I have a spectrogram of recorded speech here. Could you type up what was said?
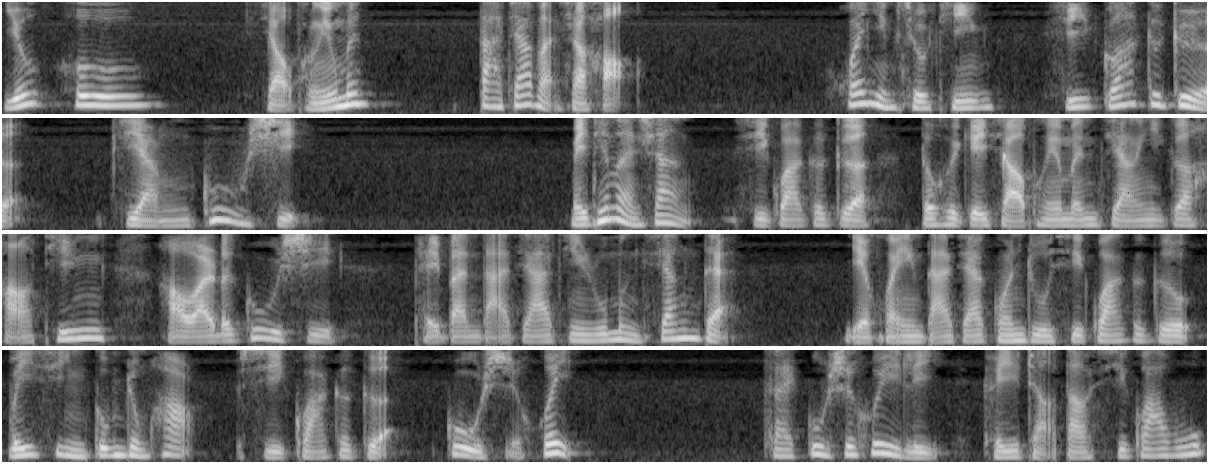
哟吼，小朋友们，大家晚上好！欢迎收听西瓜哥哥讲故事。每天晚上，西瓜哥哥都会给小朋友们讲一个好听、好玩的故事，陪伴大家进入梦乡的。也欢迎大家关注西瓜哥哥微信公众号“西瓜哥哥故事会”。在故事会里，可以找到西瓜屋，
